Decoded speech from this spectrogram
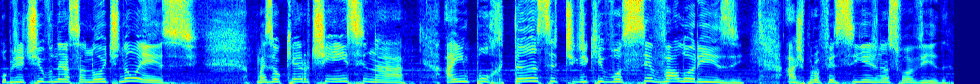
O objetivo nessa noite não é esse. Mas eu quero te ensinar a importância de que você valorize as profecias na sua vida.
